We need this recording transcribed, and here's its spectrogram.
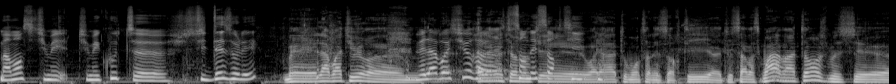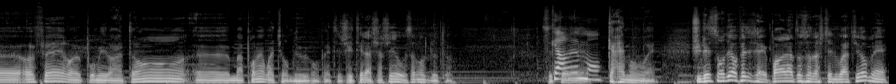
maman, si tu m'é- tu m'écoutes, euh, je suis désolée, Mais la voiture. euh, mais la voiture s'en est sortie. Voilà, tout le monde s'en est sorti, euh, tout ça. Parce que moi, à 20 ans, je me suis euh, offert pour mes 20 ans euh, ma première voiture neuve, en fait. J'ai été la chercher au salon de l'auto. Carrément. Carrément, ouais. Je suis descendu, en fait, j'avais pas l'intention d'acheter une voiture, mais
